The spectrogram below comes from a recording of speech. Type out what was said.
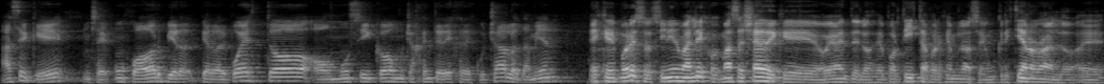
hace que, no sé, un jugador pierda, el puesto o un músico, mucha gente deje de escucharlo también. Es que por eso, sin ir más lejos, más allá de que obviamente los deportistas, por ejemplo, no sé, un Cristiano Ronaldo, eh,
